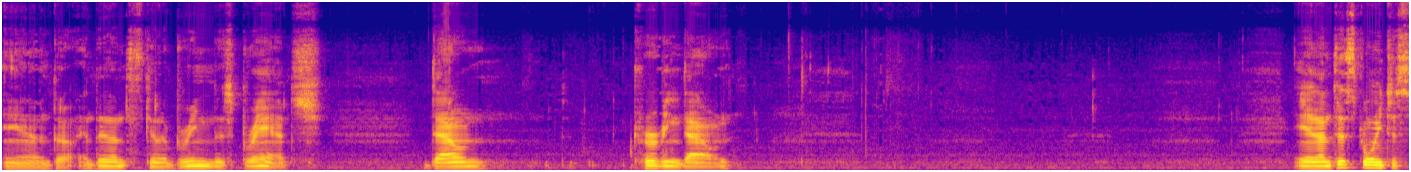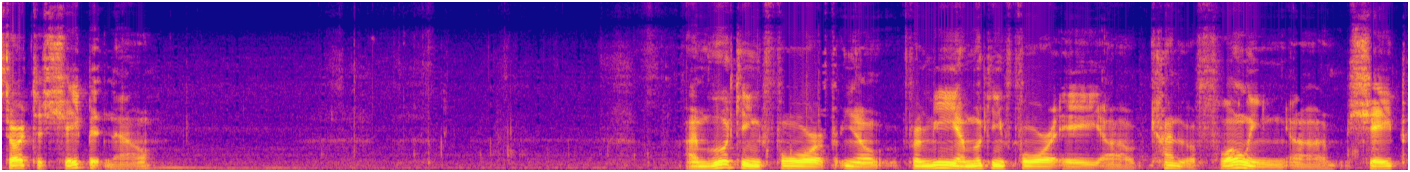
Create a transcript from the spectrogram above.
And, uh, and then I'm just going to bring this branch down, curving down and I'm just going to start to shape it now. I'm looking for you know for me I'm looking for a uh, kind of a flowing uh, shape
